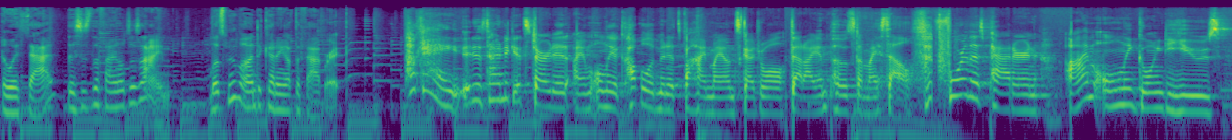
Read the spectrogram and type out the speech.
And with that, this is the final design. Let's move on to cutting out the fabric. Okay, it is time to get started. I am only a couple of minutes behind my own schedule that I imposed on myself. For this pattern, I'm only going to use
